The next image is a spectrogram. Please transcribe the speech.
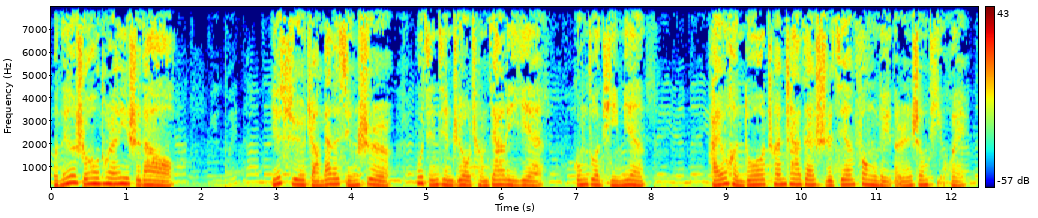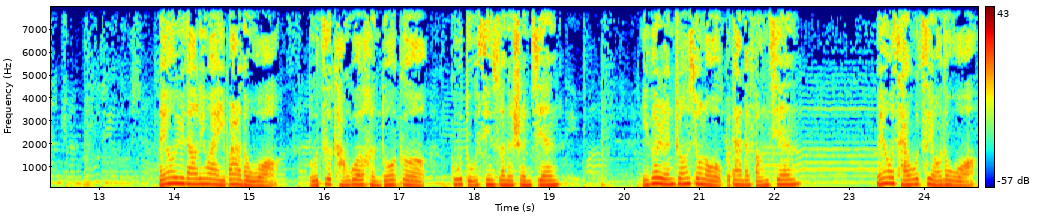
我那个时候突然意识到，也许长大的形式不仅仅只有成家立业、工作体面，还有很多穿插在时间缝里的人生体会。没有遇到另外一半的我，独自扛过了很多个孤独心酸的瞬间，一个人装修了我不大的房间。没有财务自由的我，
